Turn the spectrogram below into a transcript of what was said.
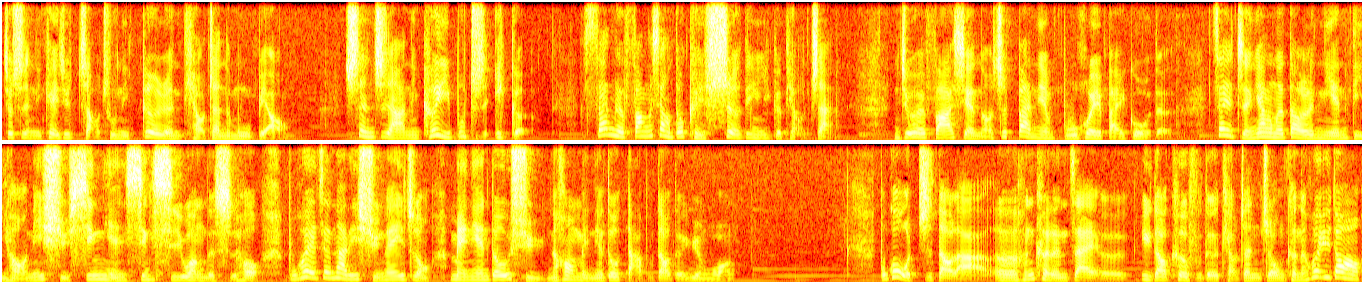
就是你可以去找出你个人挑战的目标，甚至啊，你可以不止一个，三个方向都可以设定一个挑战。你就会发现哦，这半年不会白过的。再怎样呢，到了年底哈，你许新年新希望的时候，不会在那里许那一种每年都许，然后每年都达不到的愿望。不过我知道啦，呃，很可能在呃遇到克服的挑战中，可能会遇到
